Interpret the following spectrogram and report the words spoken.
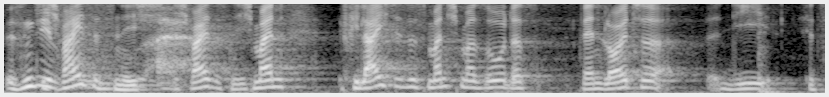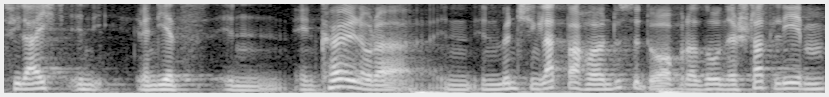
Sind die, Ich weiß es nicht. Ich weiß es nicht. Ich meine, vielleicht ist es manchmal so, dass wenn Leute, die jetzt vielleicht in, wenn die jetzt in, in Köln oder in, in München-Gladbach oder in Düsseldorf oder so in der Stadt leben,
